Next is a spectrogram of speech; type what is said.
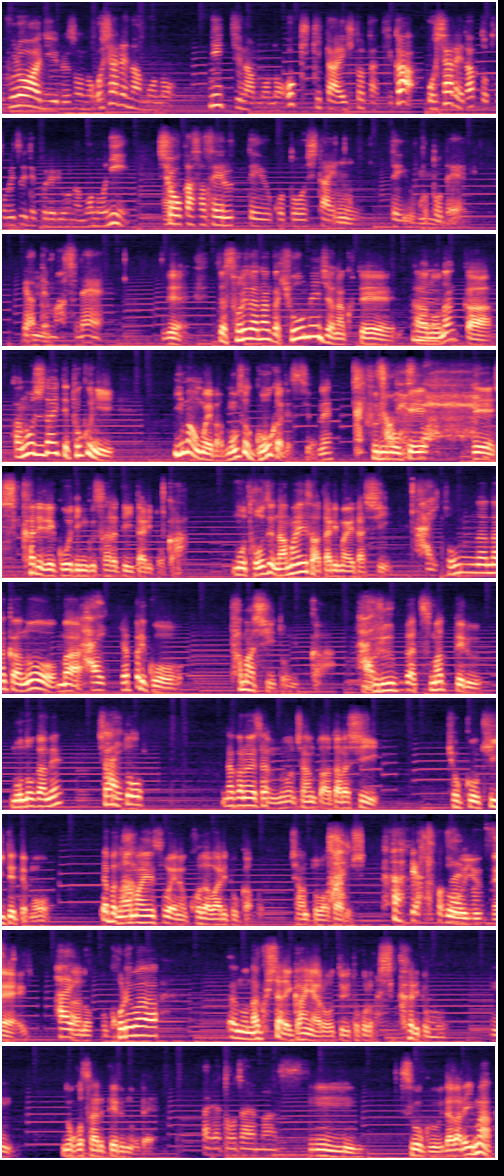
フロアにいるそのおしゃれなものニッチなものを聴きたい人たちがおしゃれだと飛びついてくれるようなものに消化させるっていうことをしたいうん。っていうことでやってますね。ね、じゃあそれがなんか表面じゃなくて、うん。あのなんかあの時代って特に今思えばものすごく豪華ですよね。フルオケ。でしっかりレコーディングされていたりとかもう当然生演奏当たり前だし。はい。そんな中のまあはい。やっぱりこう魂というかはい。グループが詰まってるものがねちゃんと中野屋さんのちゃんと新しい曲を聴いててもやっぱ生演奏へのこだわりとかもちゃんとわかるし、そういうねはい。あのこれはあのなくしたらいかんやろうというところがしっかりとこう、うん。残されているので、ありがとうございます。うん、すごくだから今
